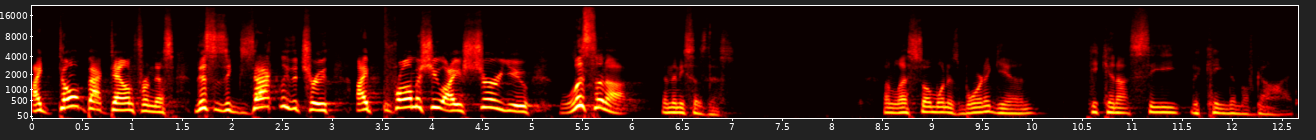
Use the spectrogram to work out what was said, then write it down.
I don't back down from this. This is exactly the truth. I promise you, I assure you, listen up. And then he says this Unless someone is born again, he cannot see the kingdom of God.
